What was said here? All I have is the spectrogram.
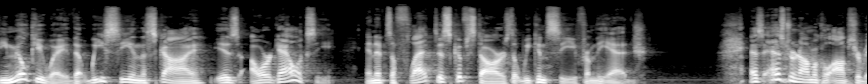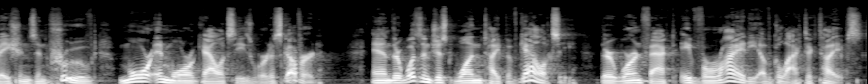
The Milky Way that we see in the sky is our galaxy, and it's a flat disk of stars that we can see from the edge. As astronomical observations improved, more and more galaxies were discovered. And there wasn't just one type of galaxy, there were in fact a variety of galactic types.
